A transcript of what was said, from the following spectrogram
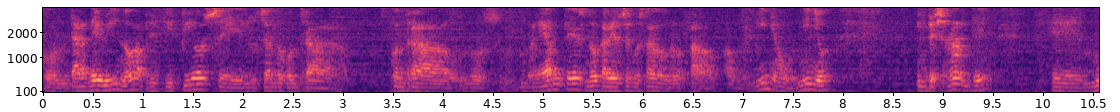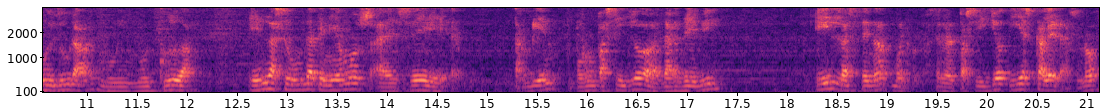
con Daredevil, ¿no? A principios, eh, luchando contra, contra unos maleantes, ¿no? Que habían secuestrado a, una niña o un niño. Impresionante, eh, muy dura, muy, muy cruda. En la segunda teníamos a ese, también por un pasillo a Daredevil y la escena, bueno, la escena del pasillo y escaleras, ¿no?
